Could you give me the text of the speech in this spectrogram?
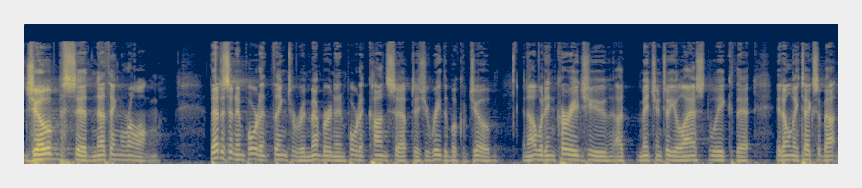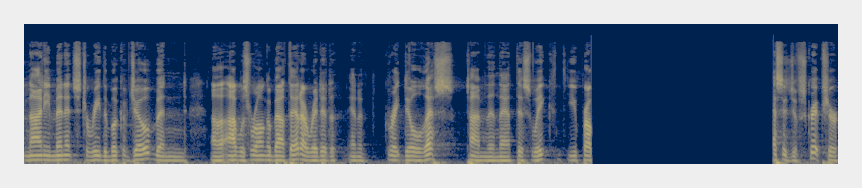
Job said nothing wrong. That is an important thing to remember, an important concept as you read the book of Job. And I would encourage you, I mentioned to you last week that it only takes about 90 minutes to read the book of Job, and uh, I was wrong about that. I read it in a great deal less time than that this week. You probably passage of scripture,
